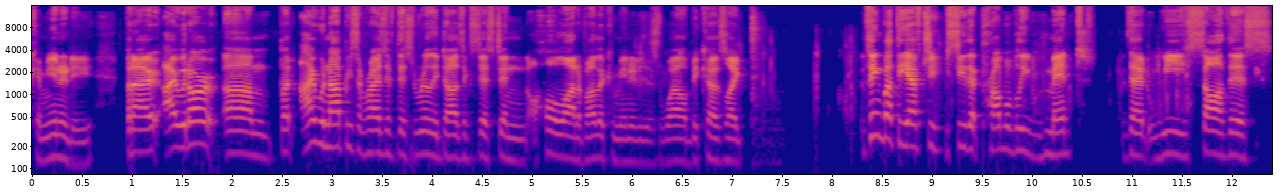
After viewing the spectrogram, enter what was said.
community but i i would ar- um but i would not be surprised if this really does exist in a whole lot of other communities as well because like the thing about the fgc that probably meant that we saw this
